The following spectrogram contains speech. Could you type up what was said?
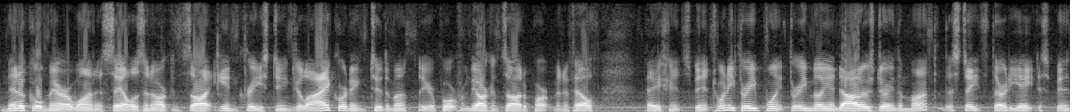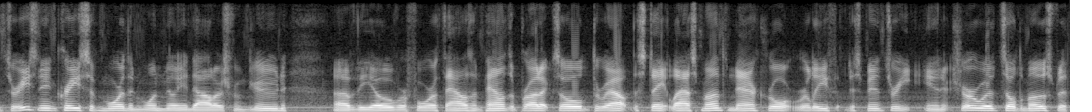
Medical marijuana sales in Arkansas increased in July, according to the monthly report from the Arkansas Department of Health. Patients spent $23.3 million during the month at the state's 38 dispensaries, an increase of more than $1 million from June. Of the over 4,000 pounds of product sold throughout the state last month, Natural Relief Dispensary in Sherwood sold the most with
